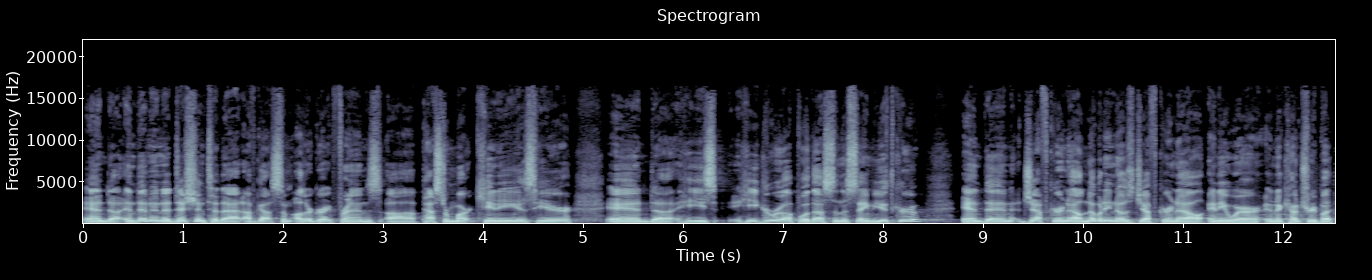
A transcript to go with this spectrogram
And, uh, and then in addition to that, I've got some other great friends. Uh, Pastor Mark Kinney is here, and uh, he's, he grew up with us in the same youth group. And then Jeff Gurnell. Nobody knows Jeff Gurnell anywhere in the country, but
